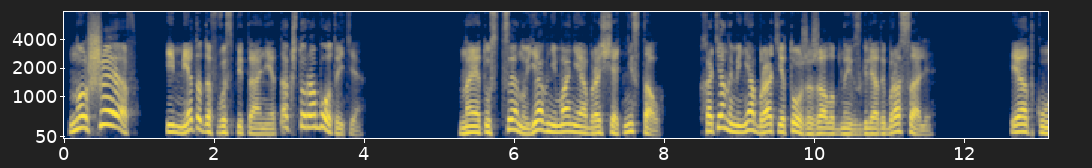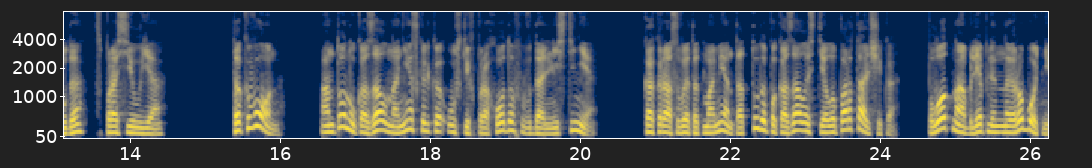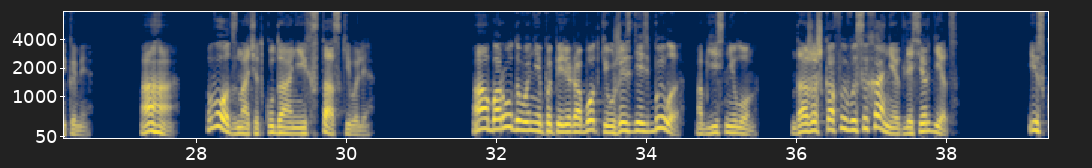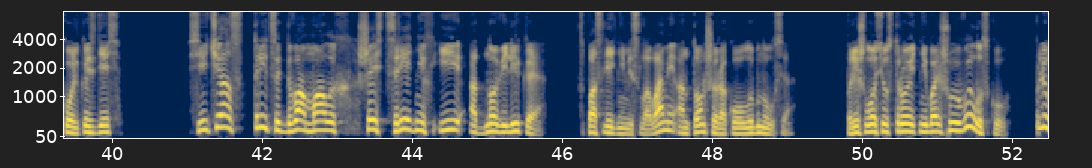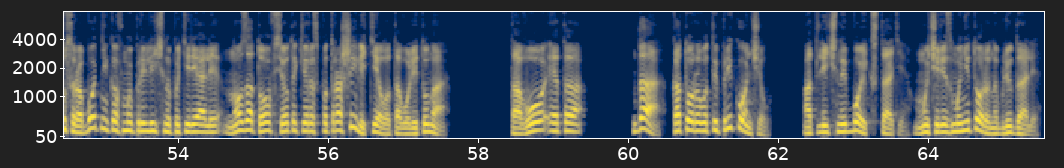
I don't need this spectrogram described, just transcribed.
Но шеф! И методов воспитания, так что работайте. На эту сцену я внимания обращать не стал, хотя на меня братья тоже жалобные взгляды бросали. «И откуда?» — спросил я. «Так вон!» — Антон указал на несколько узких проходов в дальней стене. Как раз в этот момент оттуда показалось тело портальщика плотно облепленная работниками. Ага, вот значит, куда они их стаскивали. А оборудование по переработке уже здесь было, объяснил он. Даже шкафы высыхания для сердец. И сколько здесь? Сейчас 32 малых, 6 средних и одно великое. С последними словами Антон широко улыбнулся. Пришлось устроить небольшую вылазку, Плюс работников мы прилично потеряли, но зато все-таки распотрошили тело того летуна. Того это... Да, которого ты прикончил. Отличный бой, кстати. Мы через мониторы наблюдали.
